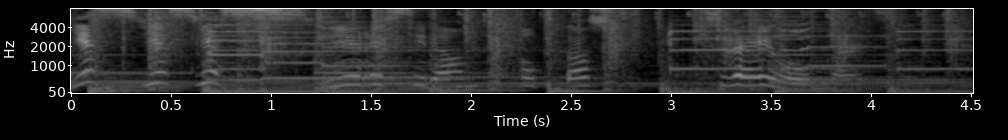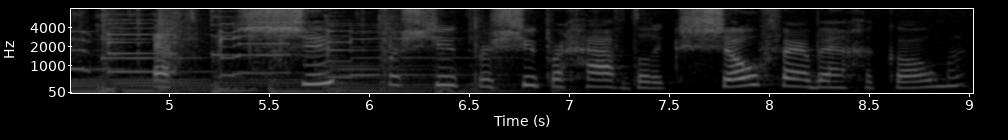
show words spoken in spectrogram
Yes, yes, yes. Hier is hij dan, podcast 200. Echt super, super, super gaaf dat ik zo ver ben gekomen.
